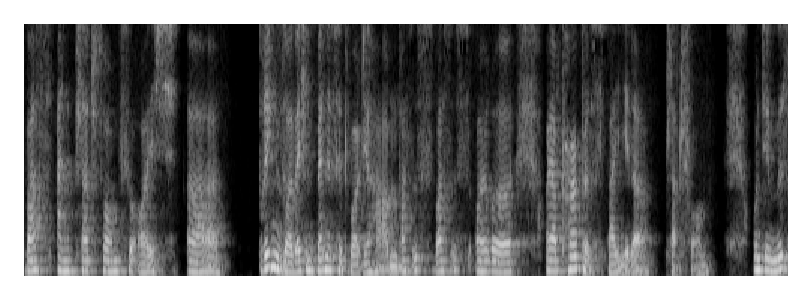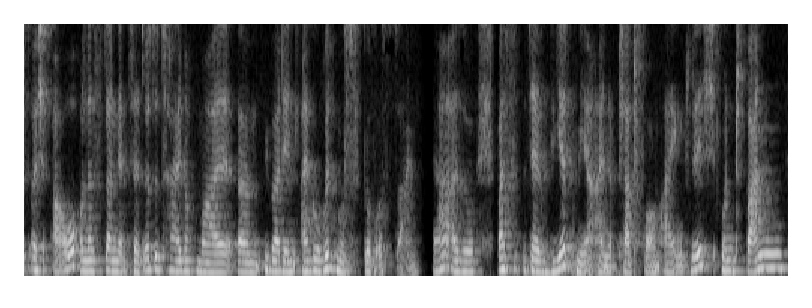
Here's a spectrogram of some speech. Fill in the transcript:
was eine Plattform für euch äh, bringen soll, welchen Benefit wollt ihr haben, was ist, was ist eure, euer Purpose bei jeder Plattform. Und ihr müsst euch auch, und das ist dann jetzt der dritte Teil, nochmal ähm, über den Algorithmus bewusst sein. Ja, also was serviert mir eine Plattform eigentlich und wann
